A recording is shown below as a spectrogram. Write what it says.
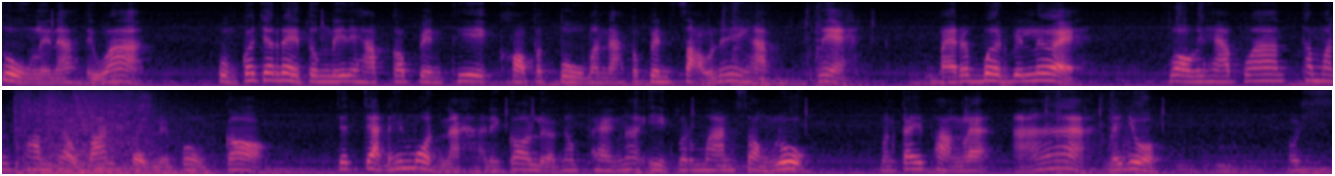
สูงเลยนะ แต่ว่า ผมก็จะเรดตรงนี้เลยครับ ก็เป็นที่ขอบประตูมันนะ ก็เป็นเสานั่เองครับ เนี่ย ไประเบิดไปเลย บอกเลยครับว่าถ้ามันทำแถวบ้านผมเนี่ยผมก็จะจัดให้หมดนะ อันนี้ก็เหลือกำแพงหน้าอีกประมาณ 2 ลูก มันใกล้พังแล้ว อ่า ได้อยู่ โอเค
